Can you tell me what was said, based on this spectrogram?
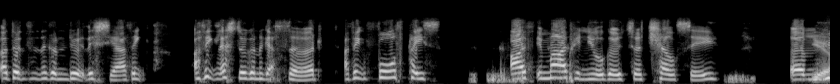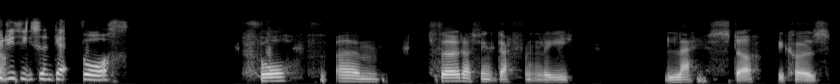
I don't think they're going to do it this year, I think I think Leicester are going to get third. I think fourth place, I in my opinion, will go to Chelsea. Um, Yeah. Who do you think is going to get fourth? Fourth, um, third, I think definitely Leicester because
